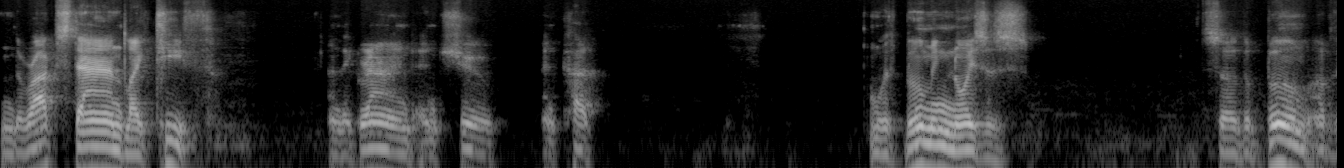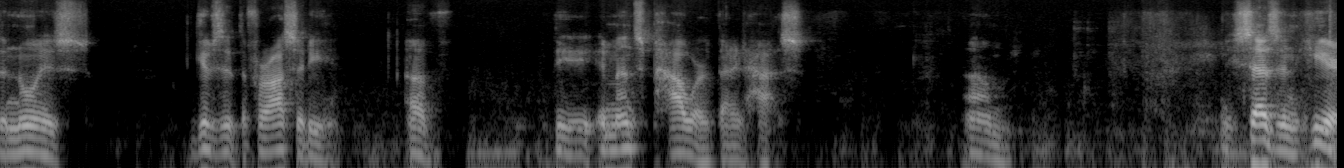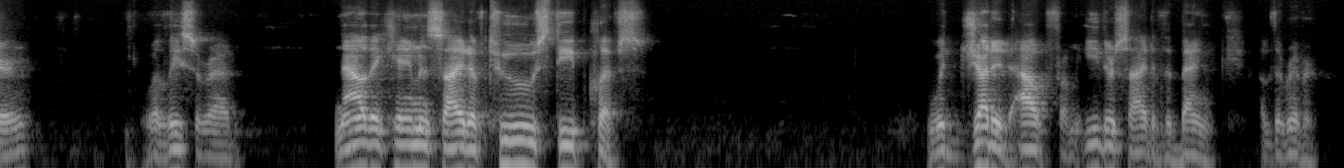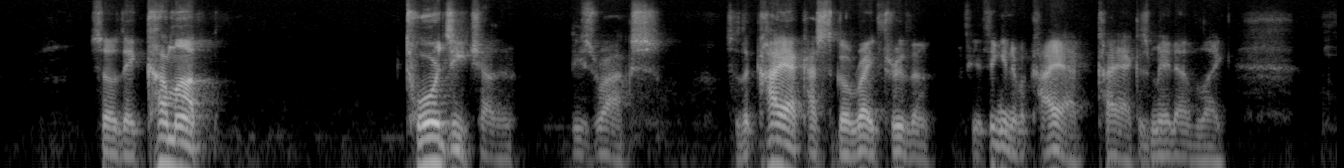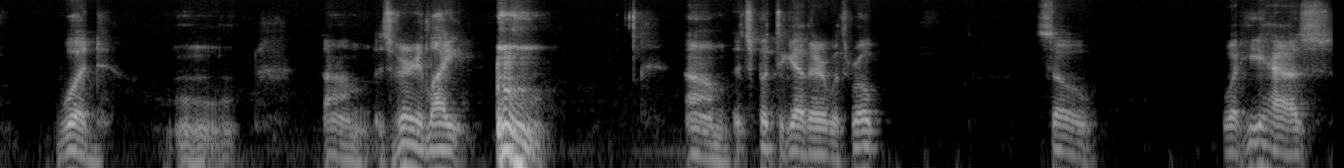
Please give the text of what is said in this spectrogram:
And the rocks stand like teeth, and they grind and chew and cut with booming noises. So the boom of the noise gives it the ferocity of the immense power that it has. Um, he says in here, what Lisa read, now they came in sight of two steep cliffs, which jutted out from either side of the bank of the river. So they come up towards each other, these rocks. So the kayak has to go right through them. If you're thinking of a kayak, kayak is made of like wood. Mm. Um, it's very light. um, it's put together with rope. So what he has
